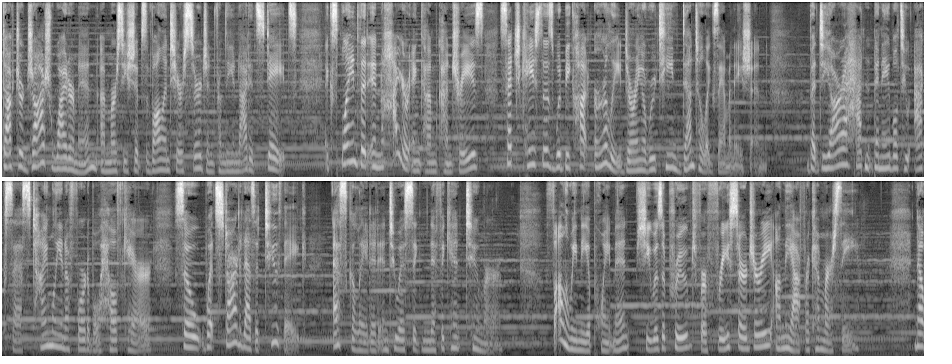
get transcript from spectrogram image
Dr. Josh Weiderman, a Mercy Ships volunteer surgeon from the United States, explained that in higher income countries, such cases would be caught early during a routine dental examination. But Diarra hadn't been able to access timely and affordable health care, so what started as a toothache escalated into a significant tumor. Following the appointment, she was approved for free surgery on the Africa Mercy. Now,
